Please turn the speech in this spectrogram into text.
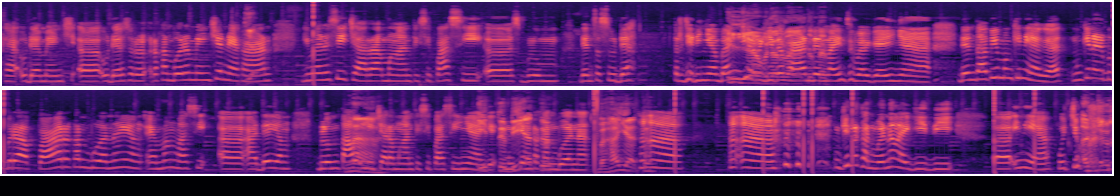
kayak udah mention, eh, udah suruh rekan Buana mention ya kan. Gimana sih cara mengantisipasi eh, sebelum dan sesudah terjadinya banjir Iya, gitu kan banget dan Beb. lain sebagainya. Dan tapi mungkin ya Gat, mungkin ada beberapa rekan buana yang emang masih eh, ada yang belum tahu Nah, nih cara mengantisipasinya. Itu mungkin dia rekan tuh. buana bahaya tuh Heeh. Heeh. mungkin rekan buana lagi di eh, ini ya pucuk aduh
